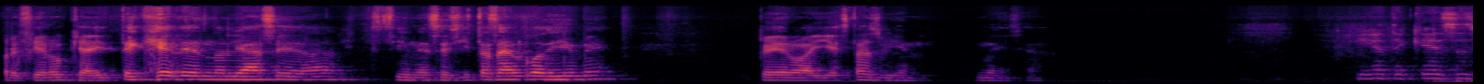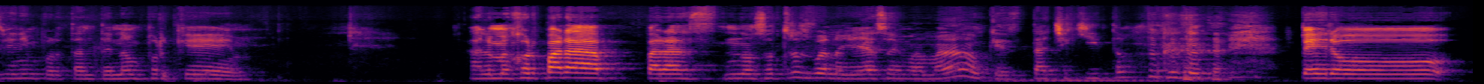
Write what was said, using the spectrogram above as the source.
prefiero que ahí te quedes, no le hace, ¿ah? si necesitas algo dime, pero ahí estás bien, me dice. Fíjate que eso es bien importante, ¿no? Porque a lo mejor para, para nosotros, bueno, yo ya soy mamá, aunque está chiquito, pero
